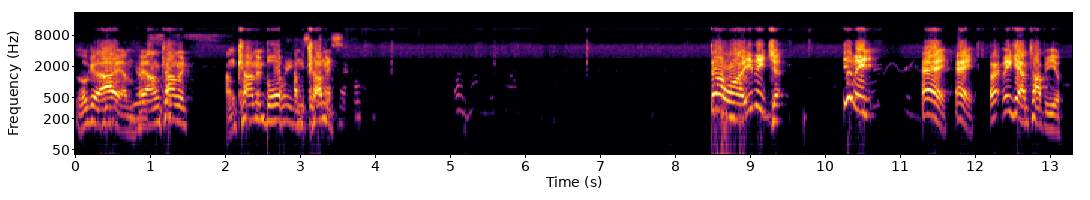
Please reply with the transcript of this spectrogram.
Look at I am. Hey, I'm coming. I'm coming, boy. Wait, I'm coming. Don't worry, you be ju- You be. Hey, hey, let me get on top of you.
